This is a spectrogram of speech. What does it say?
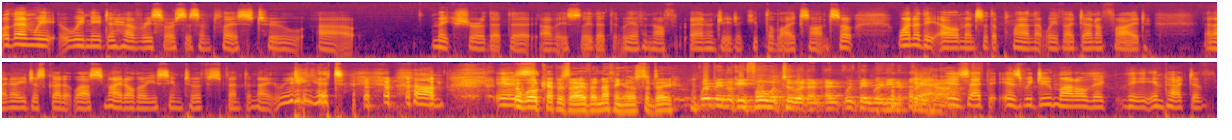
Well, then we, we need to have resources in place to uh, make sure that the obviously that, that we have enough energy to keep the lights on. So, one of the elements of the plan that we've identified and I know you just got it last night, although you seem to have spent the night reading it. um, the World Cup is over, nothing else to do. We've been looking forward to it, and, and we've been reading it pretty yeah, hard. Is that is we do model the the impact of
